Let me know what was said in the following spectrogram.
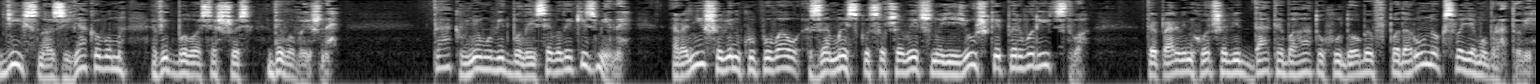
Дійсно, з Яковом відбулося щось дивовижне. Так в ньому відбулися великі зміни. Раніше він купував за миску сочевичної юшки перворідство. Тепер він хоче віддати багато худоби в подарунок своєму братові.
